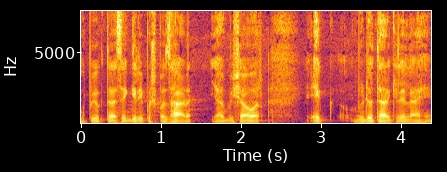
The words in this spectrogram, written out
उपयुक्त असे गिरीपुष्प झाड या विषयावर एक व्हिडिओ तयार केलेला आहे.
